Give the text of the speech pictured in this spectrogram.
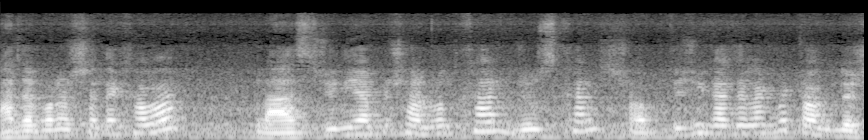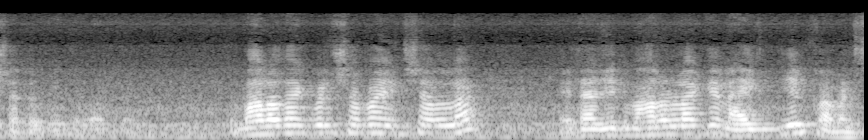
ভাজা পড়ার সাথে খাওয়া প্লাস যদি আপনি শরবত খান জুস খান, সব কিছুই কাজে লাগবে, টক দইয়ের সাথে খেতে পারবেন। ভালো থাকবেন সবাই ইনশাল্লাহ এটা যদি ভালো লাগে লাইক দিয়ে কমেন্টস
